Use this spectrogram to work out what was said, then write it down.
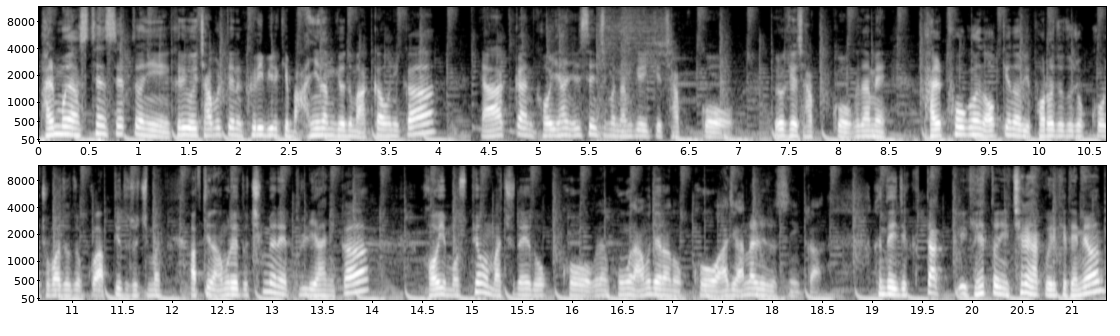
발 모양 스탠스 했더니 그리고 잡을 때는 그립이 이렇게 많이 남겨도 아까우니까 약간 거의 한 1cm만 남겨있게 잡고 이렇게 잡고 그 다음에 발폭은 어깨 너비 벌어져도 좋고 좁아져도 좋고 앞뒤도 좋지만 앞뒤는 아무래도 측면에 불리하니까 거의 뭐 수평은 맞추되 놓고 그 다음 공은 아무데나 놓고 아직 안 알려줬으니까. 근데 이제 딱 이렇게 했더니 채가 자꾸 이렇게 되면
